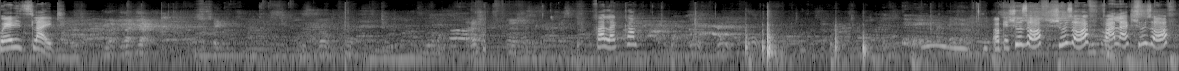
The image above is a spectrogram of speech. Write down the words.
Where is slide? Falak, come. Okay, shoes off, shoes off. Falak, shoes off.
